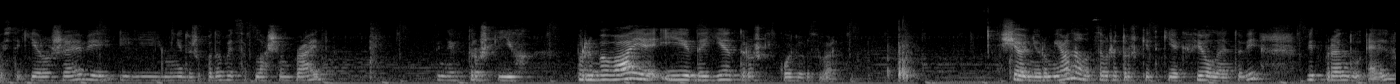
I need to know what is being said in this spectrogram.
ось такі рожеві, і мені дуже подобається Blushing Bright. Він трошки їх прибиває і дає трошки кольору зверху. Ще одні рум'яна, але це вже трошки такі, як фіолетові від бренду Elf.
